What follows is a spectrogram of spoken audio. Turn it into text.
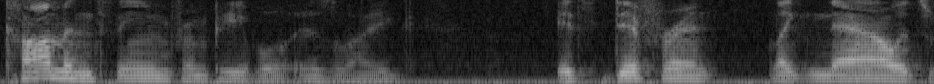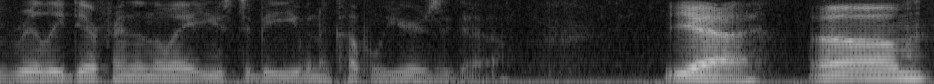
common theme from people is like it's different. Like now, it's really different than the way it used to be even a couple years ago. Yeah. Um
